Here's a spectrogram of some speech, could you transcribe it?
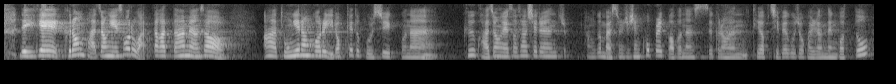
근데 이게 그런 과정이 서로 왔다 갔다 하면서 아 동일한 거를 이렇게도 볼 수 있구나. 그 과정에서 사실은 방금 말씀 주신 corporate governance 그런 기업 지배구조 관련된 것도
